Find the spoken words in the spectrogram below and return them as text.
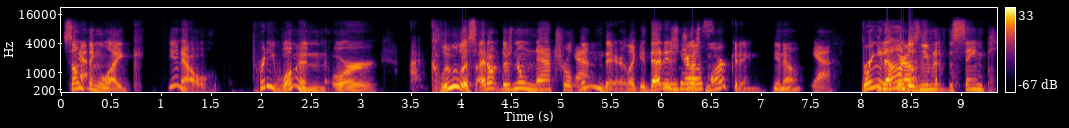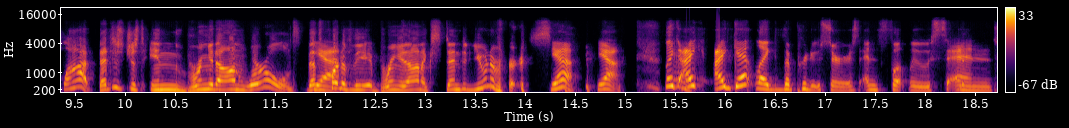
something like you know Pretty Woman or uh, Clueless, I don't. There's no natural Yeah. thing there. Like that is just marketing. You know. Yeah. Bring It Mean On Girls. doesn't even have the same plot. That is just in the Bring It On world. That's Yeah. part of the Bring It On extended universe. Yeah. Yeah. Like I I get like the producers and Footloose and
